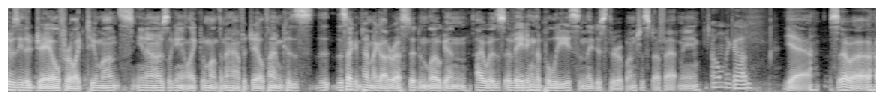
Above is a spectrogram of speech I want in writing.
it was either jail for like two months. You know, I was looking at like a month and a half of jail time because the, the second time I got arrested in Logan, I was evading the police and they just threw a bunch of stuff at me. Oh my god. Yeah. So, uh,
